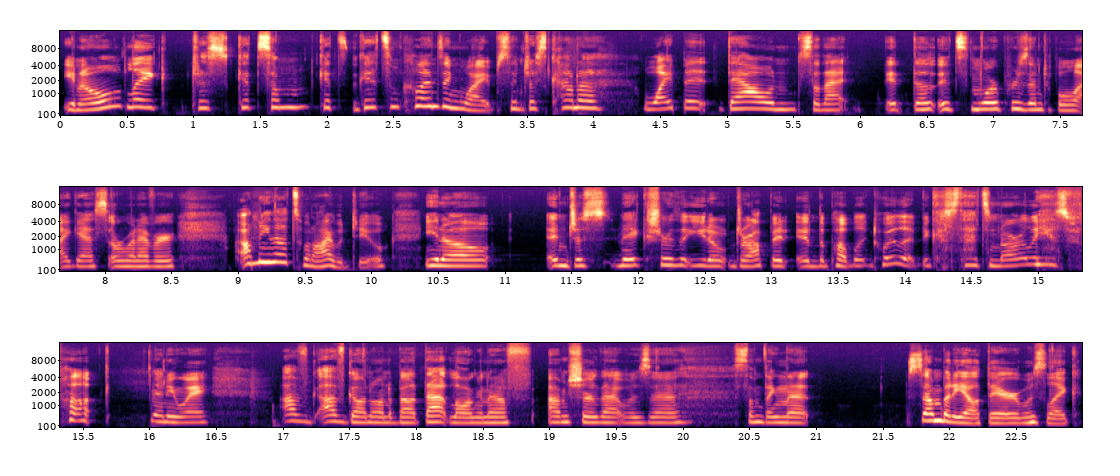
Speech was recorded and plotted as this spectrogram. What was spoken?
You know, like just get some get get some cleansing wipes and just kind of wipe it down so that it does it's more presentable, I guess, or whatever. I mean, that's what I would do. You know, and just make sure that you don't drop it in the public toilet because that's gnarly as fuck. Anyway, I've I've gone on about that long enough. I'm sure that was uh something that somebody out there was like,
